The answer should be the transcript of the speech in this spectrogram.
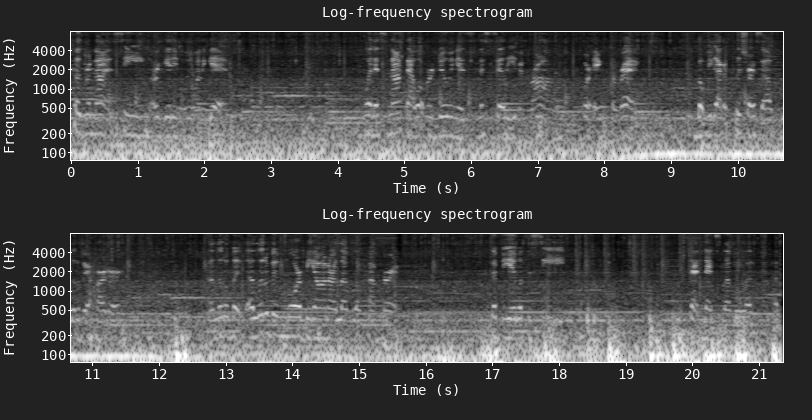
because we're not seeing or getting what we want to get. When it's not that what we're doing is necessarily even wrong or incorrect, but we got to push ourselves a little bit harder, a little bit, a little bit more beyond our level of comfort to be able to see that next level of, of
